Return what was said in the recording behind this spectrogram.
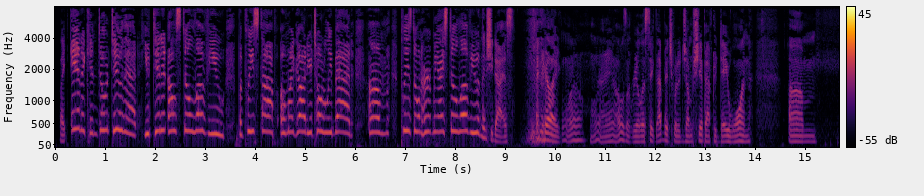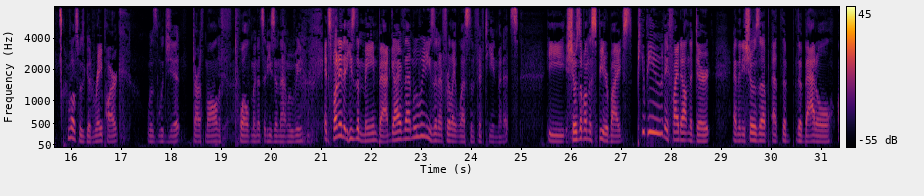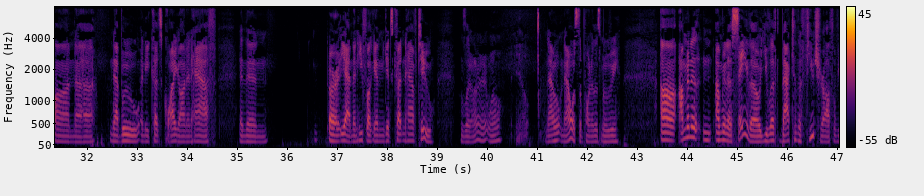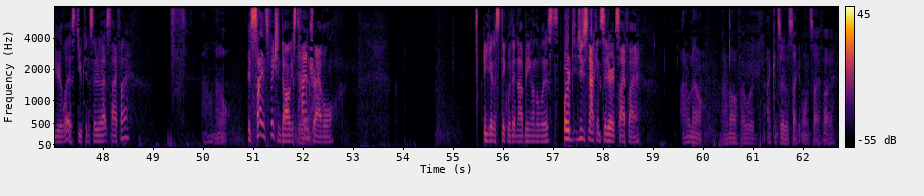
like Anakin, don't do that. You did it. I'll still love you, but please stop. Oh my God, you're totally bad. Um, please don't hurt me. I still love you. And then she dies, and you're like, well, all right, that wasn't realistic. That bitch would have jumped ship after day one. Um, who else was good? Ray Park was legit. Darth Maul, the f 12 minutes that he's in that movie. it's funny that he's the main bad guy of that movie. He's in it for like less than 15 minutes. He shows up on the speeder bikes. Pew pew. They fight out in the dirt, and then he shows up at the the battle on uh, Naboo, and he cuts Qui Gon in half, and then, or yeah, and then he fucking gets cut in half too. I was like, all right, well, now now what's the point of this movie? Uh, I'm gonna I'm gonna say though, you left Back to the Future off of your list. Do you consider that sci-fi? I don't know. It's science fiction, dog. It's time Yeah. travel. Are you gonna stick with it not being on the list, or did you just not consider it sci-fi? I don't know. I don't know if I would. I consider the second one sci-fi.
